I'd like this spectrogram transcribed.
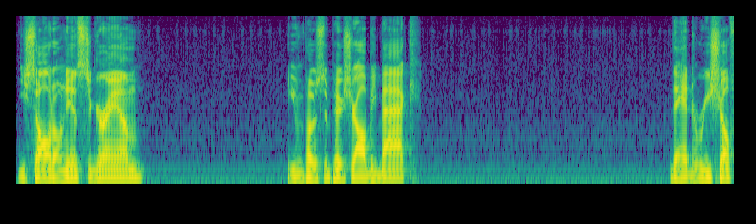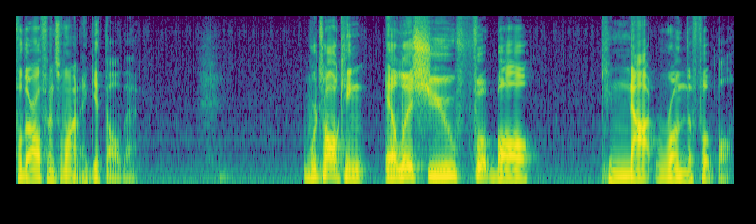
You saw it on Instagram. Even posted a picture, I'll be back. They had to reshuffle their offensive line. I get all that. We're talking LSU football cannot run the football.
